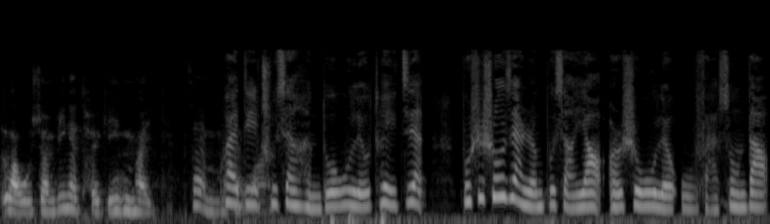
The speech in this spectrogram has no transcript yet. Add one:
流上边嘅退件，唔系快递出现很多物流退件，不是收件人不想要，而是物流无法送到。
